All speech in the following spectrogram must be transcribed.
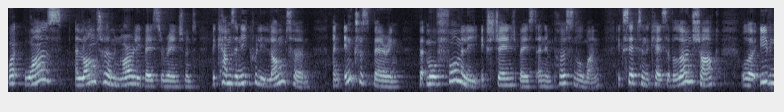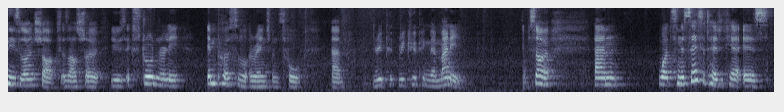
what was a long term and morally based arrangement becomes an equally long term and interest bearing but more formally exchange based and impersonal one, except in the case of a loan shark, although even these loan sharks, as I'll show, use extraordinarily impersonal arrangements for um, recouping their money. So, um, what's necessitated here is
